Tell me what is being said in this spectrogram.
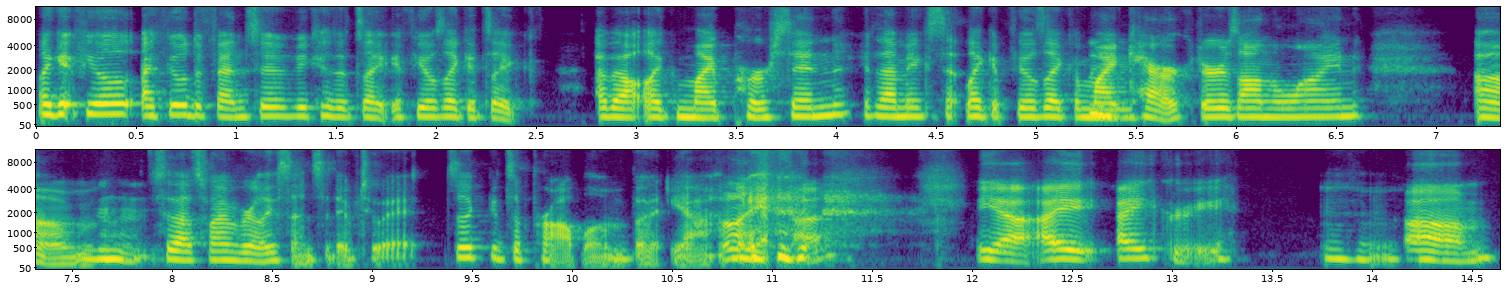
Like it feels, I feel defensive because it's like it feels like it's like about like my person, if that makes sense. Like it feels like my mm-hmm. character is on the line. Um, mm-hmm. so that's why I'm really sensitive to it. It's like it's a problem, but yeah. yeah. yeah, I I agree. Mm-hmm. Um,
